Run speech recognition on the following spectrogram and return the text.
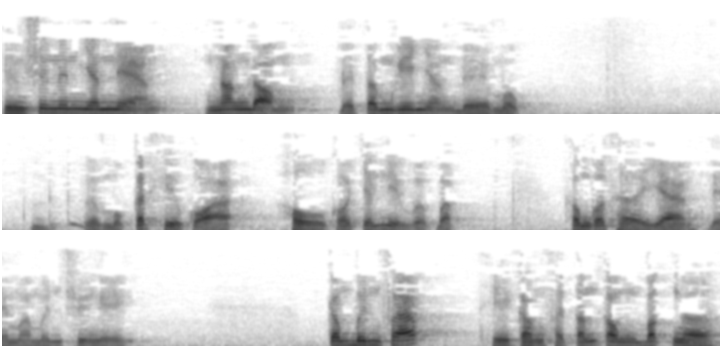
Thiền sinh nên nhanh nhẹn, năng động để tâm ghi nhận đề mục một cách hiệu quả. Hầu có chánh niệm vượt bậc, không có thời gian để mà mình suy nghĩ. Trong binh pháp thì cần phải tấn công bất ngờ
